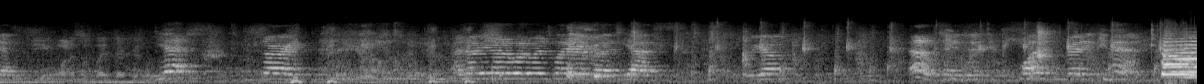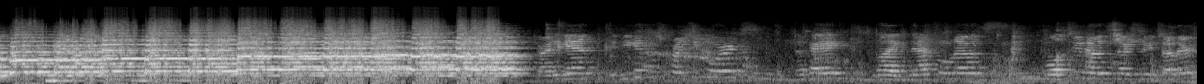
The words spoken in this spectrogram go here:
Yes, Do you want us to play yes, sorry. I know you're not a woodwind player, but yes. Here we go. That'll change it. One, ready, and. Try it again. If you get those crunchy chords, okay, like natural notes, well, two notes next to each other,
